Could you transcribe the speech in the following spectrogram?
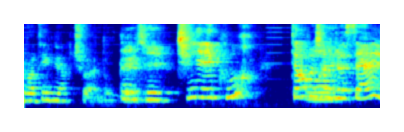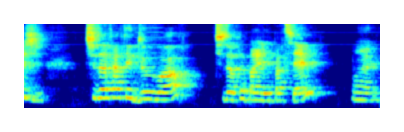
21h, tu vois. Donc, euh, tu finis les cours, t'es en recherche de stage, tu dois faire tes devoirs, tu dois préparer les partiels. Ouais.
